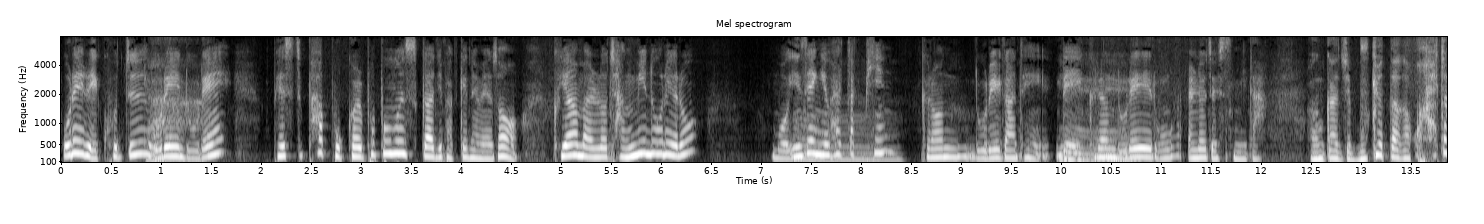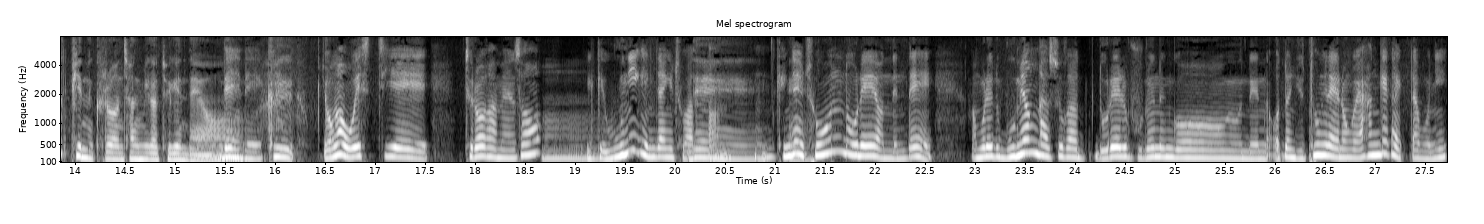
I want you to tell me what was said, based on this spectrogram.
올해 레코드, 올해의 노래, 베스트 팝 보컬 퍼포먼스까지 받게 되면서 그야말로 장미 노래로 뭐 인생이 활짝 핀 그런 노래가 돼, 네, 예. 그런 노래로 알려져 있습니다. 그러니까 이제 묵혔다가 활짝 핀 그런 장미가 되겠네요. 네네. 그 영화 OST에 들어가면서 음. 이렇게 운이 굉장히 좋았던 네. 음, 굉장히 네. 좋은 노래였는데 아무래도 무명 가수가 노래를 부르는 거는 어떤 유통이나 이런 거에 한계가 있다 보니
